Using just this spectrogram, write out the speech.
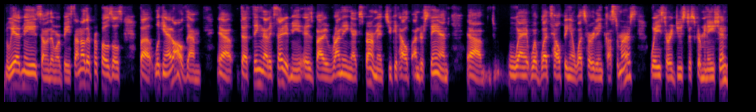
we had made. Some of them were based on other proposals. But looking at all of them, yeah, the thing that excited me is by running experiments, you could help understand um, when, what's helping and what's hurting customers, ways to reduce discrimination.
